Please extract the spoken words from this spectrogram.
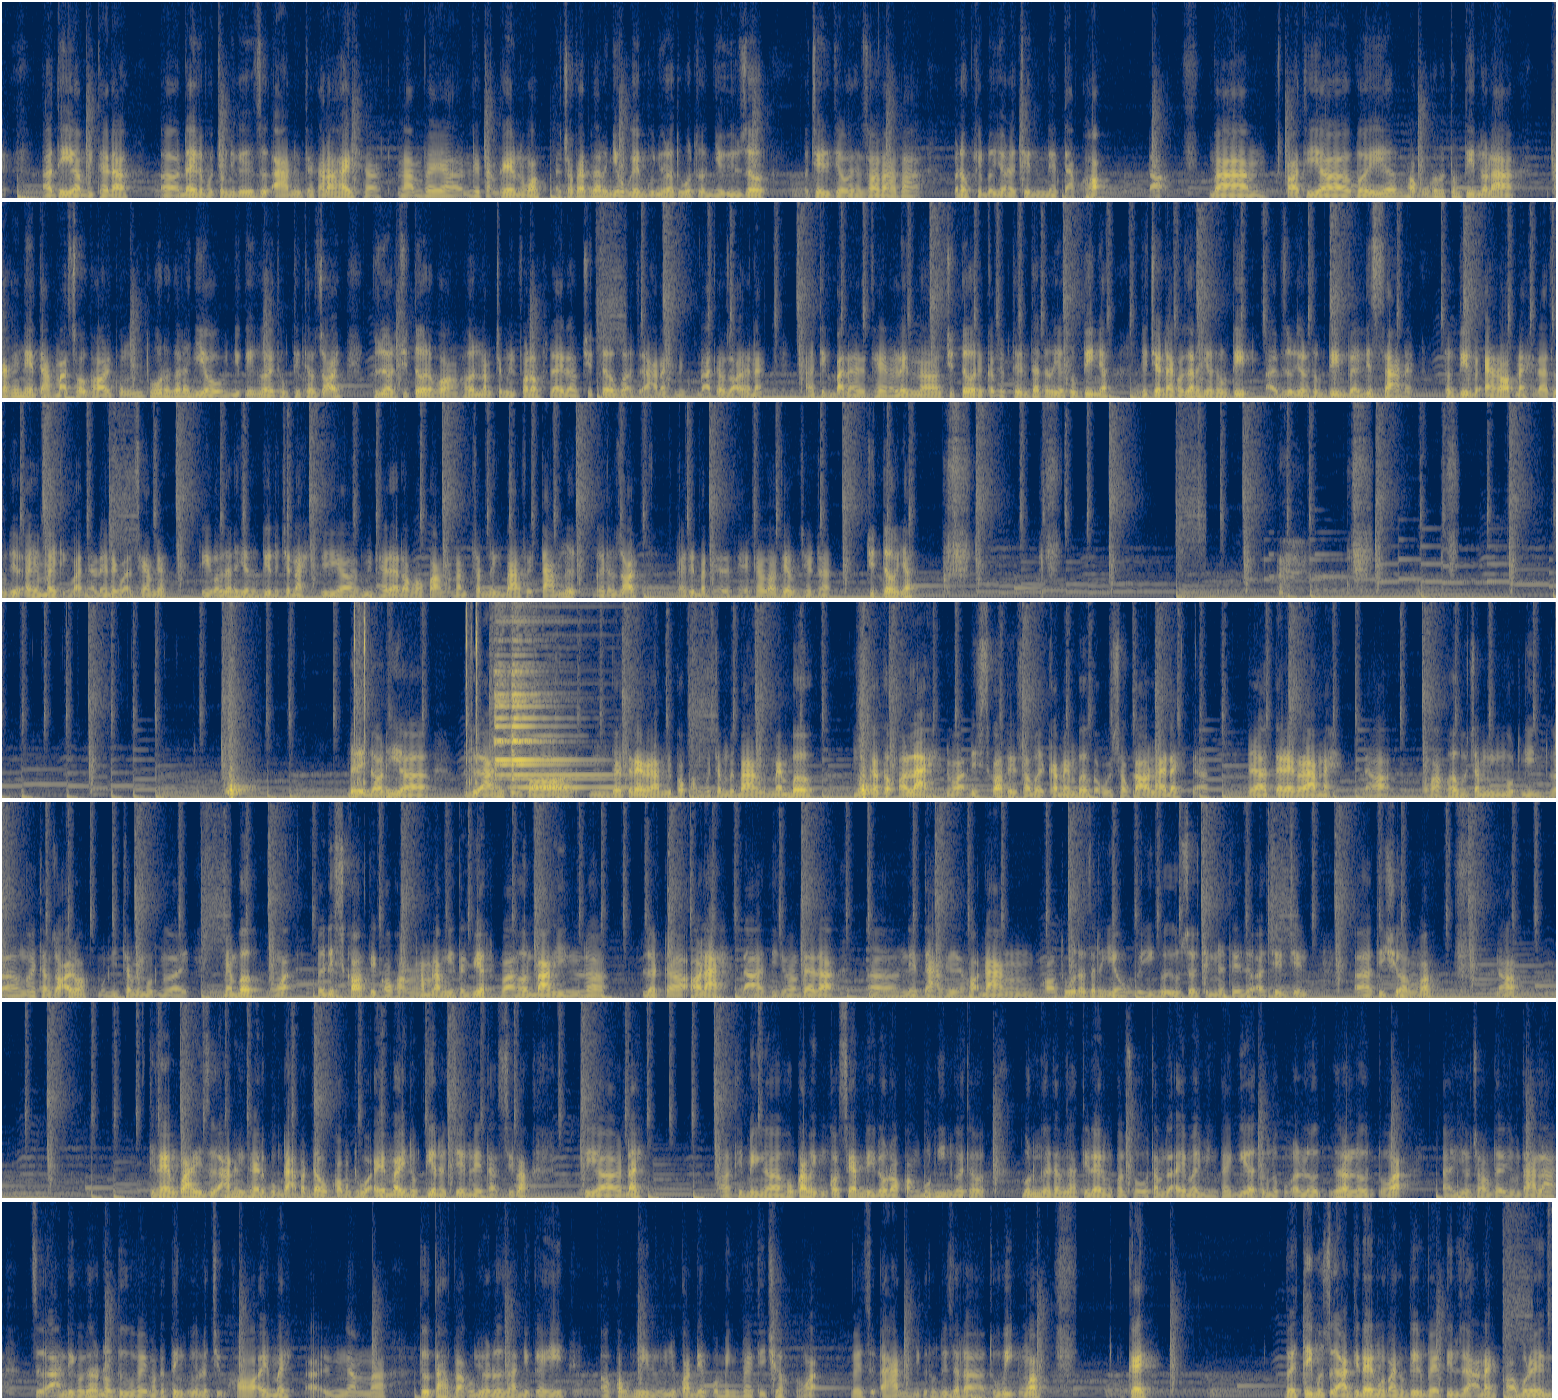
Uh, thì uh, mình thấy là uh, đây là một trong những cái dự án mình thấy khá là hay uh, làm về uh, nền tảng game đúng không? Để cho phép rất là nhiều game cũng như là thu hút rất là nhiều user ở trên thị trường có thể join vào và bắt đầu kiếm lợi nhuận ở trên nền tảng của họ. Đó và họ thì uh, với họ cũng có thông tin đó là các cái nền tảng mạng xã hội của họ cũng thu hút được rất là nhiều những cái người thông tin theo dõi. Ví dụ là Twitter nó có khoảng hơn 500.000 follow. Đây là Twitter của dự án này mình cũng đã theo dõi rồi này. À, thì các bạn có thể là lên uh, Twitter để cập nhật thêm rất là nhiều thông tin nhé thì trên này có rất là nhiều thông tin. À, ví dụ như là thông tin về list sàn này thông tin về Airdrop này là thông tin AMA thì các bạn thể lên đây các bạn xem nhé thì có rất là nhiều thông tin ở trên này. Thì uh, mình thấy là đang có khoảng 503,8 lượt người theo dõi. Đấy thì bạn có thể theo dõi thêm trên uh, Twitter nhé bên cạnh đó thì uh, dự án thì cũng có về Telegram thì có khoảng 113 member một k cộng online đúng không ạ? Discord thì 67k member cộng với 6k online đây đó. đây là Telegram này đó. Khoảng hơn 101.000 ờ, người theo dõi đúng không? 101 người member đúng không ạ? Về Discord thì có khoảng 55.000 thành viên và hơn 3.000 uh, ờ, lượt uh, online đó. Thì chúng ta thấy là uh, nền tảng thì họ đang có thu hút rất nhiều những người user trên thế giới trên trên uh, thị trường đúng không? Đó thì ngày hôm qua thì dự án mình thấy nó cũng đã bắt đầu có một cái buổi AMA đầu tiên ở trên nền tảng Cpac thì uh, đây. Uh, thì mình uh, hôm qua mình cũng có xem thì đâu đó khoảng 4.000 người thôi 4 người tham gia. Thì đây là một con số tham gia AMA mình thấy nghĩ là tương đối cũng là lớn rất là lớn đúng không ạ? Đấy cho thấy chúng ta là dự án thì có rất là đầu tư về marketing cũng như là chịu khó AMA uh, nhằm uh, tương tác và cũng như là đưa ra những cái uh, góc nhìn cũng như quan điểm của mình về thị trường đúng không ạ? Về dự án những cái thông tin rất là thú vị đúng không? Ok. Về team một dự án thì đây một vài thông tin về team dự án này. Có Brain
